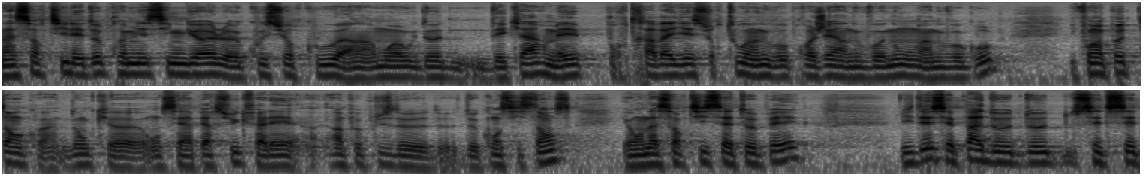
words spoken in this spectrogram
a, sorti les deux premiers singles coup sur coup à un mois ou deux d'écart, mais pour travailler surtout un nouveau projet, un nouveau nom, un nouveau groupe, il faut un peu de temps, quoi. Donc, euh, on s'est aperçu qu'il fallait un peu plus de, de- consistance, et on a sorti cette EP. L'idée, c'est pas de, de- c'est,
